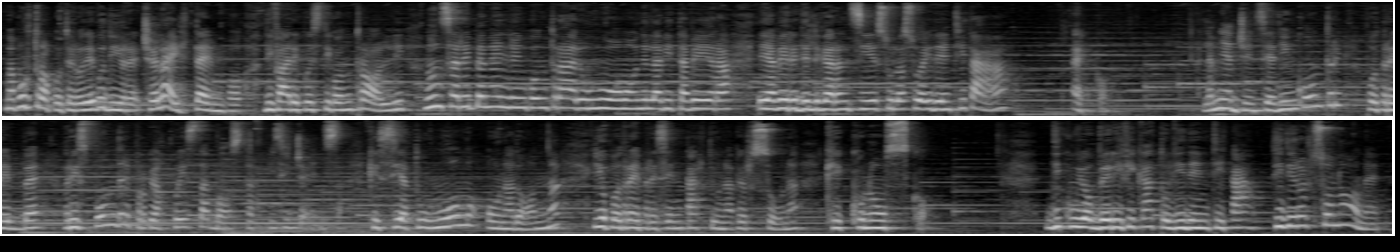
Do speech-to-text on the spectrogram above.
Ma purtroppo te lo devo dire, ce l'hai il tempo di fare questi controlli? Non sarebbe meglio incontrare un uomo nella vita vera e avere delle garanzie sulla sua identità? Ecco, la mia agenzia di incontri potrebbe rispondere proprio a questa vostra esigenza, che sia tu un uomo o una donna, io potrei presentarti una persona che conosco, di cui ho verificato l'identità, ti dirò il suo nome,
